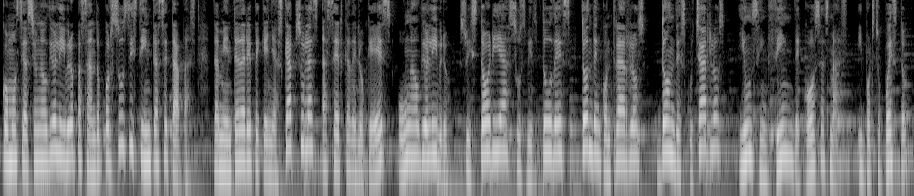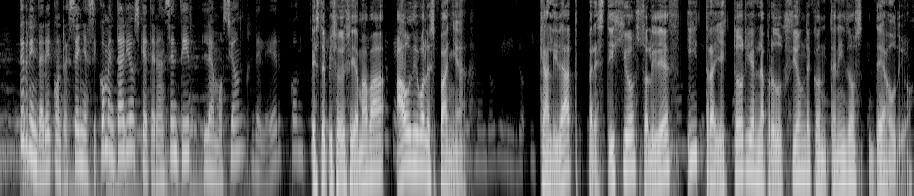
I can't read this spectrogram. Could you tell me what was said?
cómo se hace un audiolibro pasando por sus distintas etapas. También te daré pequeñas cápsulas acerca de lo que es un audiolibro, su historia, sus virtudes, dónde encontrarlos, dónde escucharlos y un sinfín de cosas más. Y por supuesto, te brindaré con reseñas y comentarios que te harán sentir la emoción de leer con Este episodio se llamaba Audible España. Calidad, prestigio, solidez y trayectoria en la producción de contenidos de audio.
